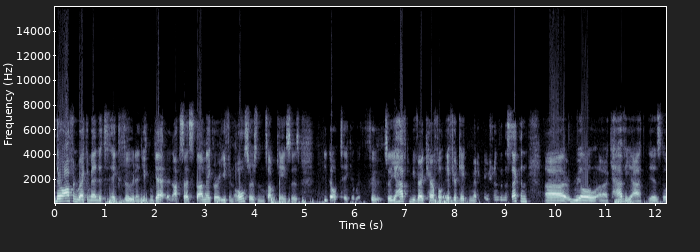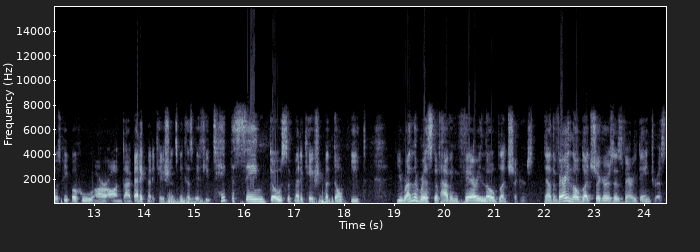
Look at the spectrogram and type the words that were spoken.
they're often recommended to take food, and you can get an upset stomach or even ulcers in some cases if you don't take it with food. So you have to be very careful if you're taking medications. And the second uh, real uh, caveat is those people who are on diabetic medications, because if you take the same dose of medication but don't eat, you run the risk of having very low blood sugars. Now, the very low blood sugars is very dangerous,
